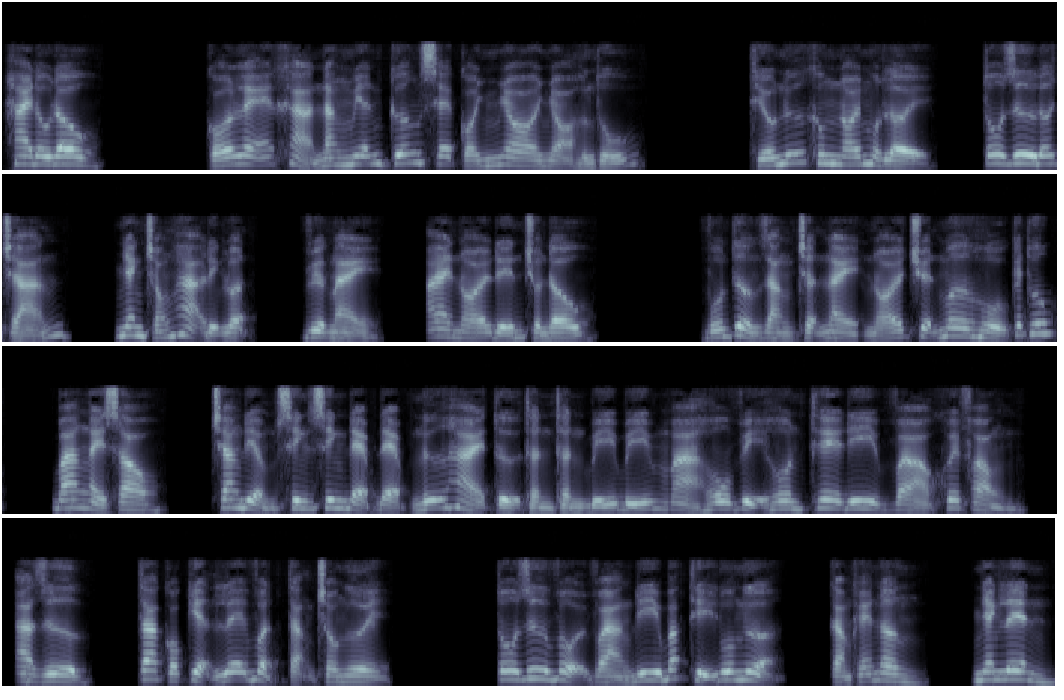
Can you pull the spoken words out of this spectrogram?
hai đâu đâu. Có lẽ khả năng miễn cưỡng sẽ có nho nhỏ hứng thú. Thiếu nữ không nói một lời, tô dư đỡ chán, nhanh chóng hạ định luận, việc này, ai nói đến chuẩn đâu. Vốn tưởng rằng trận này nói chuyện mơ hồ kết thúc, ba ngày sau, trang điểm xinh xinh đẹp đẹp nữ hài tử thần thần bí bí mà hô vị hôn thê đi vào khuê phòng, A Dư, ta có kiện lễ vật tặng cho ngươi. Tô Dư vội vàng đi bắc thị đua ngựa, cảm khẽ nâng, nhanh lên,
